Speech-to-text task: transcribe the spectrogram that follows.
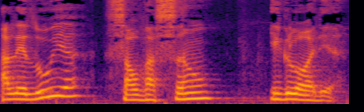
Aleluia, Salvação e Glória.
